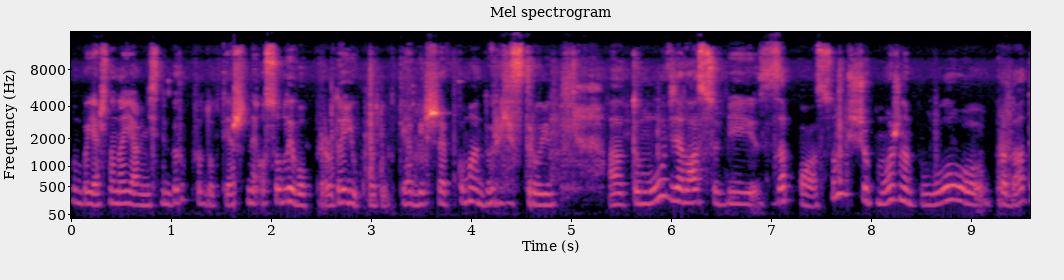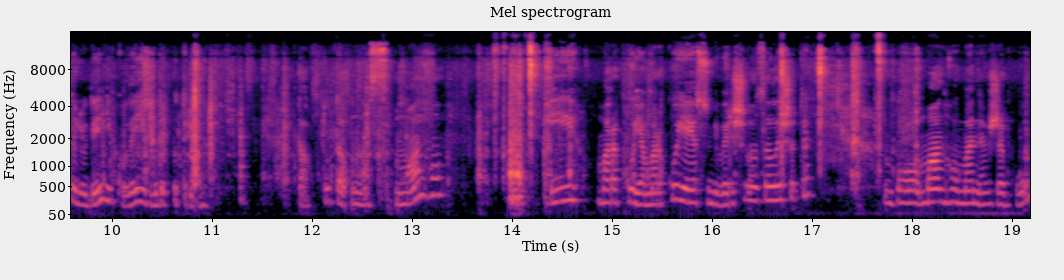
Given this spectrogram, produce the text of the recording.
Ну, бо я ж на наявність не беру продукти, я ж не особливо продаю продукти, я більше команду реєструю. Тому взяла собі з запасом, щоб можна було продати людині, коли їй буде потрібно. Так, тут у нас манго і маракуя. Маракуя я собі вирішила залишити, бо манго у мене вже був.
